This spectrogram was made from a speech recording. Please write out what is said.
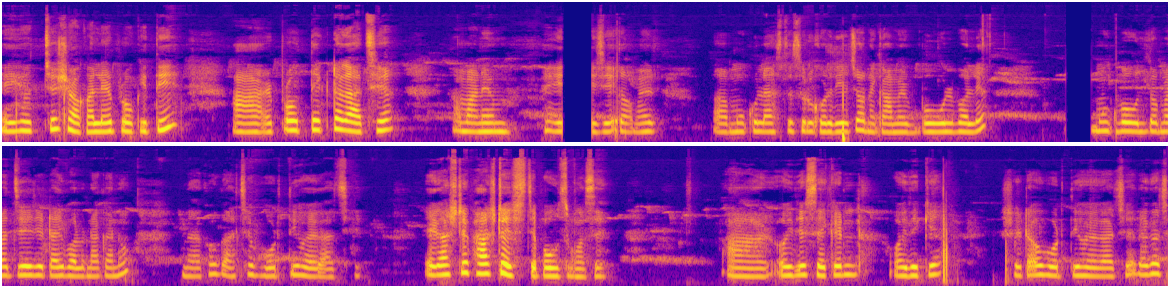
এই হচ্ছে সকালের প্রকৃতি, আর প্রত্যেকটা গাছে মানে এই যে আমের মুকুল আসতে শুরু করে দিয়েছে। অনেকে আমের বউল বলে। মুখ বউল তোমরা যে যেটাই বলো না কেন, দেখো গাছে ভর্তি হয়ে গেছে। এই গাছটা ফার্স্ট এসছে পৌষ মাসে। আর ওই যে সেকেন্ড ওইদিকে সেটাও ভর্তি হয়ে গেছে, দেখেছ?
